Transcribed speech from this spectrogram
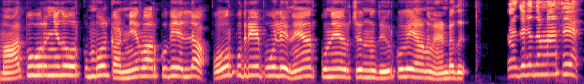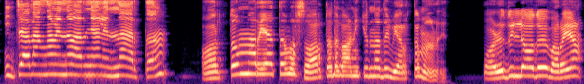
മാർക്ക് കുറഞ്ഞത് ഓർക്കുമ്പോൾ കണ്ണീർ വാർക്കുകയല്ല പോർക്കുതിരയെ പോലെ നേർക്കുനേർ ചെന്ന് തീർക്കുകയാണ് വേണ്ടത്. അജഗജൻ മാഷ് ഇച്ഛാഭംഗം എന്ന് പറഞ്ഞാൽ എന്താ അർത്ഥം? അർത്ഥം അറിയാത്തവർ സ്വാർത്ഥത കാണിക്കുന്നത് വ്യർത്ഥമാണ്. പഴുതില്ലാതെ പറയാം.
